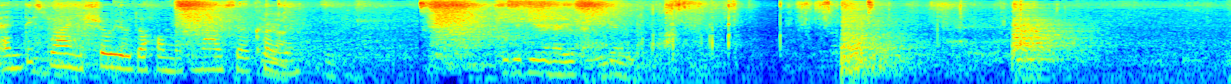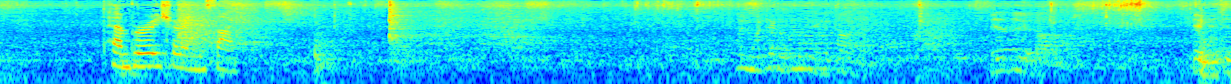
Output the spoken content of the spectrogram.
and this one show you the homogenizer uh, current temperature inside 为什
